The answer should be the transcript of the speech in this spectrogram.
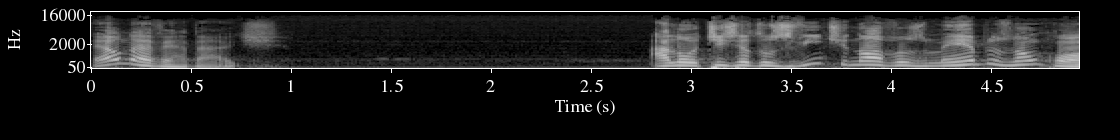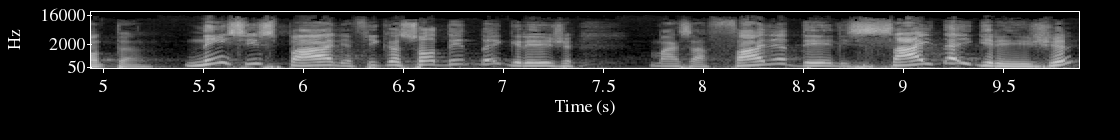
É ou não é verdade? A notícia dos 20 novos membros não conta. Nem se espalha, fica só dentro da igreja. Mas a falha dele sai da igreja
